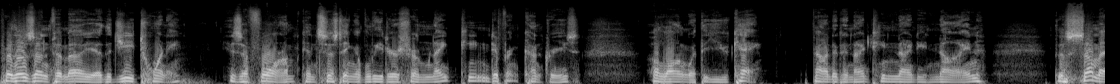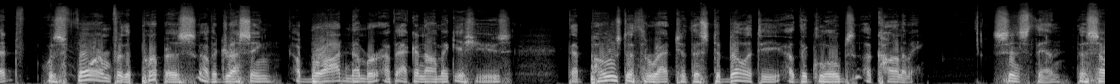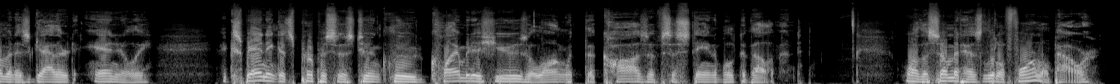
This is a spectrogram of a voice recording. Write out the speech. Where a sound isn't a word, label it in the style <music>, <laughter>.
For those unfamiliar, the G20 is a forum consisting of leaders from 19 different countries, along with the UK. Founded in 1999, the summit was formed for the purpose of addressing a broad number of economic issues that posed a threat to the stability of the globe's economy. Since then, the summit has gathered annually, expanding its purposes to include climate issues along with the cause of sustainable development. While the summit has little formal power,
